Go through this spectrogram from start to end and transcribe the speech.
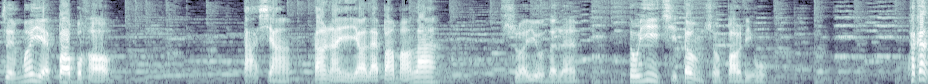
怎么也包不好。”大象当然也要来帮忙啦！所有的人都一起动手包礼物。快看，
